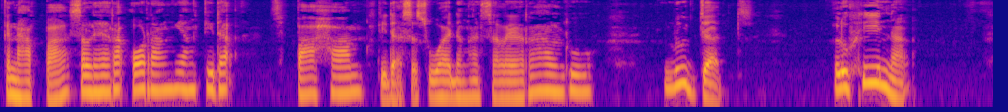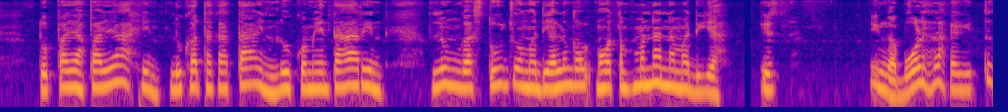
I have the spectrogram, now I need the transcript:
Kenapa selera orang yang tidak sepaham, tidak sesuai dengan selera lu, lu judge, lu hina, lu payah-payahin, lu kata-katain, lu komentarin, lu nggak setuju sama dia, lu nggak mau temenan sama dia. Ini nggak boleh lah kayak gitu.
